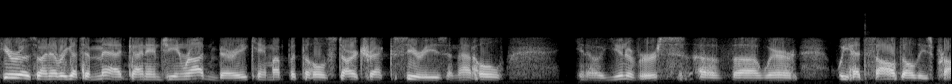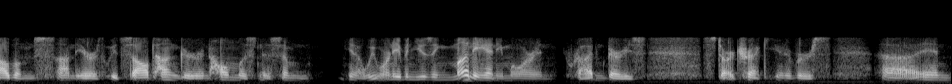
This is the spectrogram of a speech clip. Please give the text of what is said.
heroes who I never got to meet, a guy named Gene Roddenberry, came up with the whole Star Trek series and that whole you know universe of uh, where we had solved all these problems on the earth. We'd solved hunger and homelessness, and you know we weren't even using money anymore in Roddenberry's Star Trek universe. Uh, and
